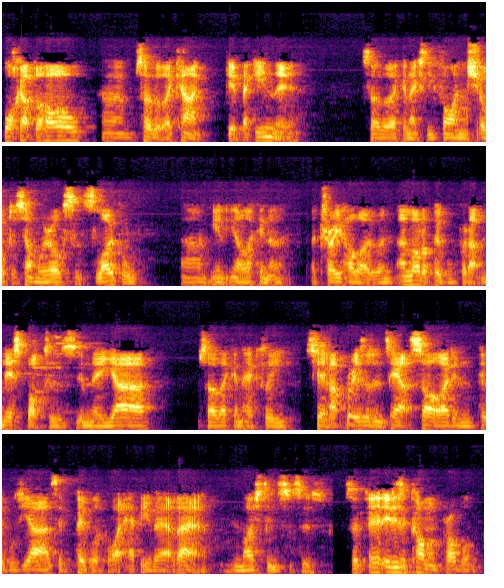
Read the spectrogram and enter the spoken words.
block up the hole um, so that they can't get back in there, so that they can actually find shelter somewhere else that's local, um, you, you know, like in a, a tree hollow. And a lot of people put up nest boxes in their yard so they can actually set up residence outside in people's yards, and people are quite happy about that in most instances. So it, is a common problem.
